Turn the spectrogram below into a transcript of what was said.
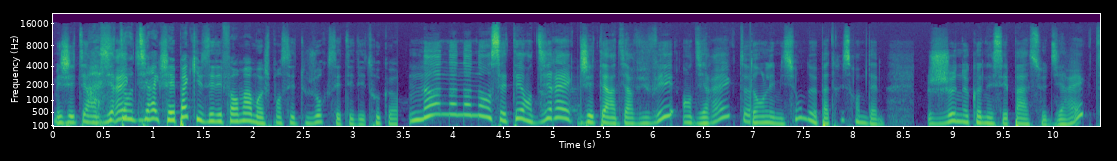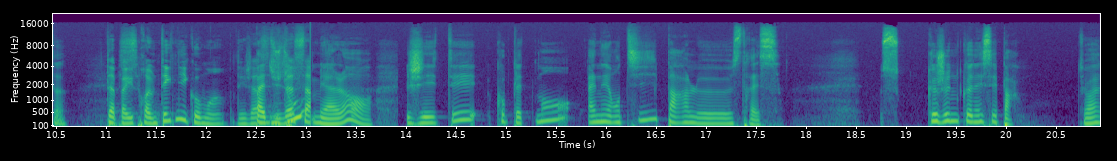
mais j'étais en Ah, direct. en direct. Je savais pas qu'ils faisaient des formats. Moi, je pensais toujours que c'était des trucs. euh, Non, non, non, non, c'était en direct. J'étais interviewée en direct dans l'émission de Patrice Romdem. Je ne connaissais pas ce direct. T'as pas eu de problème technique au moins. Déjà, pas du déjà tout. ça. Mais alors, j'ai été complètement anéantie par le stress, ce que je ne connaissais pas. Tu vois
